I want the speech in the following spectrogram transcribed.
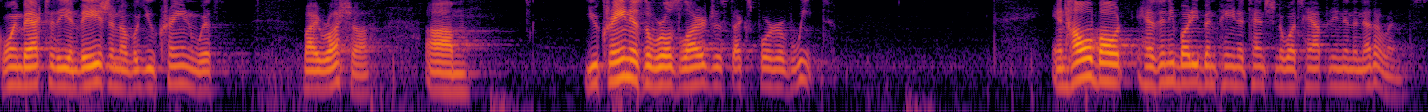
Going back to the invasion of Ukraine with, by Russia, um, Ukraine is the world's largest exporter of wheat. And how about has anybody been paying attention to what's happening in the Netherlands?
